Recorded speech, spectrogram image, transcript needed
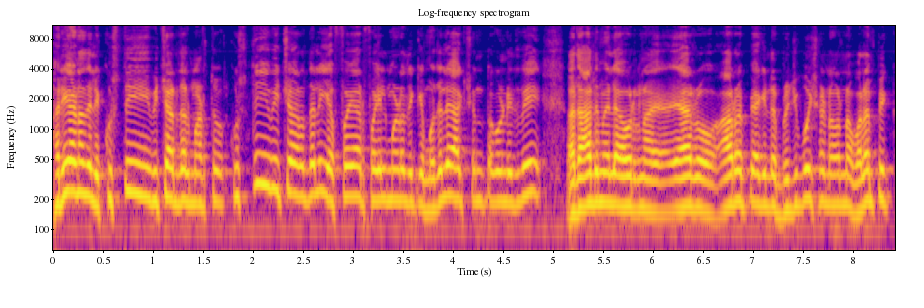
ಹರಿಯಾಣದಲ್ಲಿ ಕುಸ್ತಿ ವಿಚಾರದಲ್ಲಿ ಮಾಡ್ತು. ಕುಸ್ತಿ ವಿಚಾರದಲ್ಲಿ ಎಫ್ ಐ ಆರ್ ಫೈಲ್ ಮಾಡೋದಕ್ಕೆ ಮೊದಲೇ ಆ್ಯಕ್ಷನ್ ತೊಗೊಂಡಿದ್ವಿ. ಅದಾದಮೇಲೆ ಅವ್ರನ್ನ ಯಾರು ಆರೋಪಿಯಾಗಿದ್ದ ಬ್ರಿಜ್ಭೂಷಣ್ ಅವ್ರನ್ನ ಒಲಿಂಪಿಕ್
